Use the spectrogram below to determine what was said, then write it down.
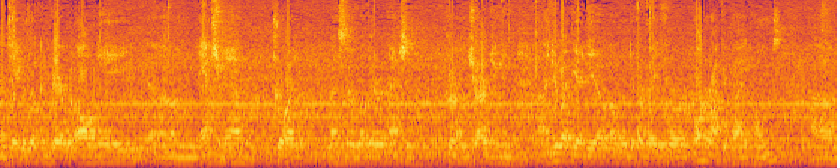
And take a look, compare what Albany, um, Amsterdam, Troy, that's uh, what they're actually currently charging. And I do like the idea of a different rate for owner-occupied homes, um,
